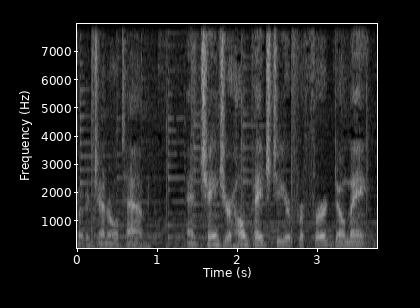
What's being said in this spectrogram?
Go to General tab and change your homepage to your preferred domain.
